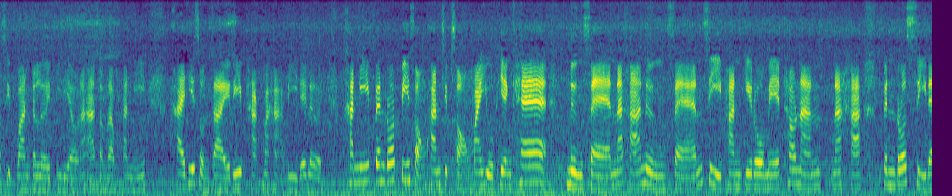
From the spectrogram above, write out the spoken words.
90 วันกันเลยทีเดียวนะคะสำหรับคันนี้ใครที่สนใจรีบทักมาหาบีได้เลย คันนี้เป็นรถปี 2012 มาอยู่เพียงแค่ 1 0 0 0 0แสนนะคะ1 4 0 0 0 กิโลเมตรเท่านั้นนะคะ เป็นรถสีแด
